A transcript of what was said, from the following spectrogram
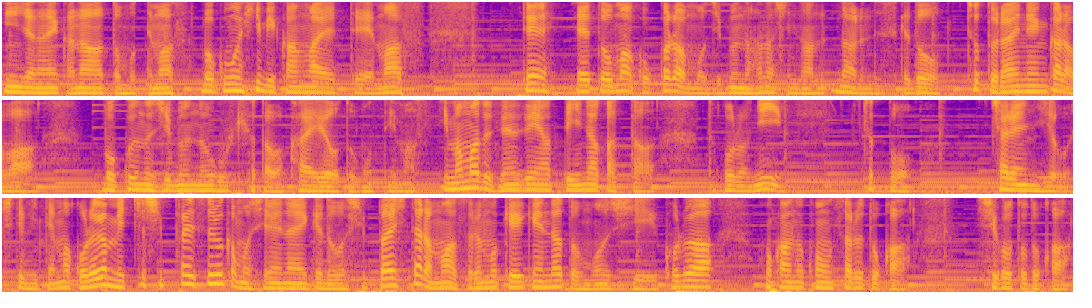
いいんじゃないかなと思ってます。僕も日々考えてます。でえっ、ー、とまあここからはもう自分の話になるんですけどちょっと来年からは僕の自分の動き方は変えようと思っています。今まで全然やっていなかったところにちょっとチャレンジをしてみて、まあこれがめっちゃ失敗するかもしれないけど、失敗したらまあそれも経験だと思うし、これは他のコンサルとか仕事とか、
